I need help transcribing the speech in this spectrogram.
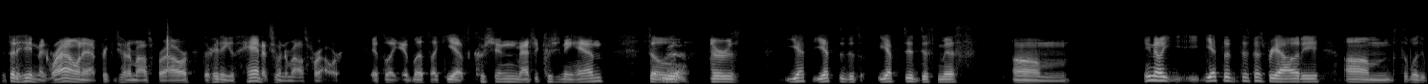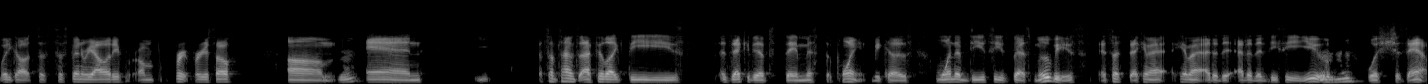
instead of hitting the ground at freaking 200 miles per hour, they're hitting his hand at 200 miles per hour. It's like unless like he has cushion, magic cushioning hands. So Yeah. there's you have you have to dis, you have to dismiss um you know, you have to dismiss reality. Um, so what, do you call it? Sus- Suspend reality for, um, for, for yourself. Um, Mhm. and sometimes I feel like these executives they miss the point because one of DC's best movies, especially that came out came out out of the out of the DCEU, Mhm. was Shazam.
